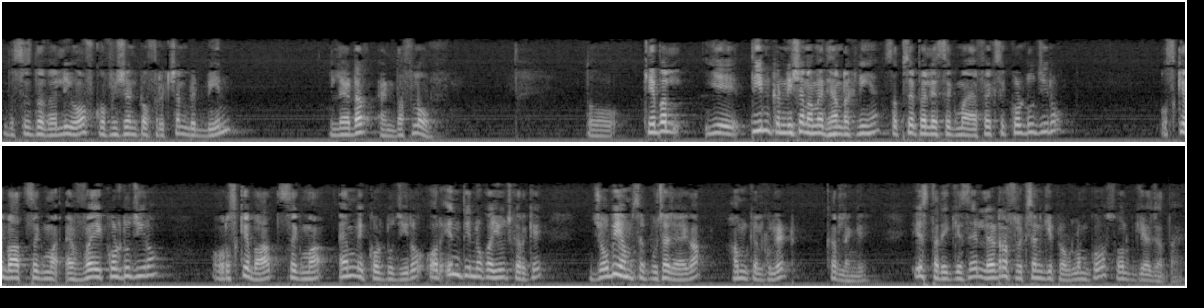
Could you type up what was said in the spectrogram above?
this is the value of coefficient of friction between ladder and the floor. So केवल ये तीन कंडीशन हमें ध्यान रखनी है। सबसे पहले sigma F X equal to zero उसके बाद sigma F Y equal to zero और उसके बाद sigma M equal to zero और इन तीनों का यूज़ करके जो भी हमसे पूछा जाएगा, हम कैलकुलेट कर लेंगे। इस तरीके से लेडर फ्रिक्शन की प्रॉब्लम को सॉल्व किया जाता है।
